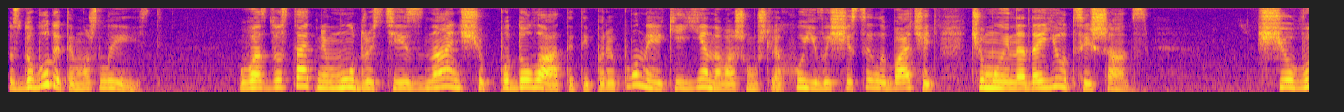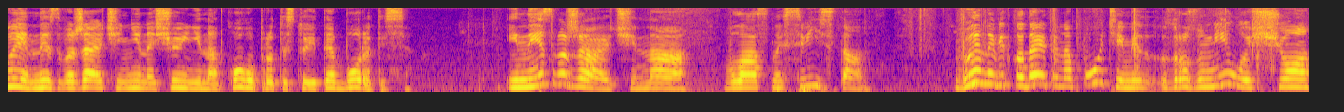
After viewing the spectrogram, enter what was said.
здобудете можливість. У вас достатньо мудрості і знань, щоб подолати ті перепони, які є на вашому шляху, і вищі сили бачать, чому і надають цей шанс. Що ви, незважаючи ні на що і ні на кого, протистоїте, боретеся. І незважаючи на власний свій стан, ви не відкладаєте на потім і зрозуміло, що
